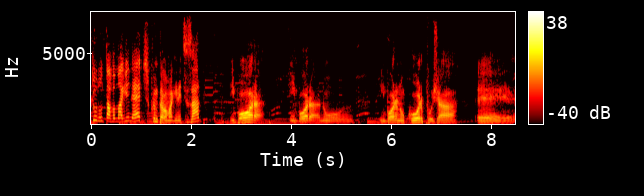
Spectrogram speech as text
Tu não tava magnético. não tava magnetizado. Embora. Embora no. Embora no corpo já. É,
